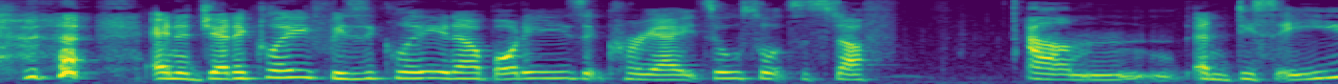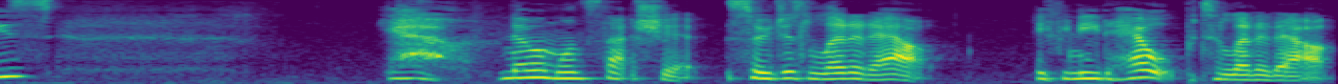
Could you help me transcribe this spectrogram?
energetically, physically in our bodies. It creates all sorts of stuff um, and disease. Yeah, no one wants that shit. So just let it out. If you need help to let it out,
